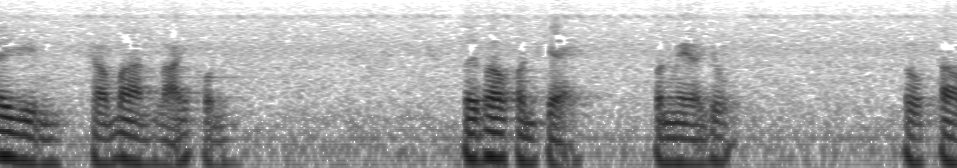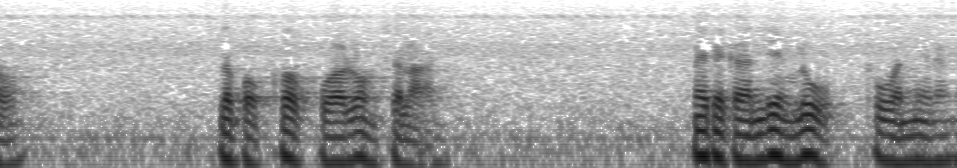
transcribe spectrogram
ได้ยินชาวบ้านหลายคนโดยเฉพาะคนแก่ คนมีอายุโรคเต่าระบบครอบครัวร่มสลาย แม้แต่การเลี้ยงลูกทวนเนี่ยนะ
